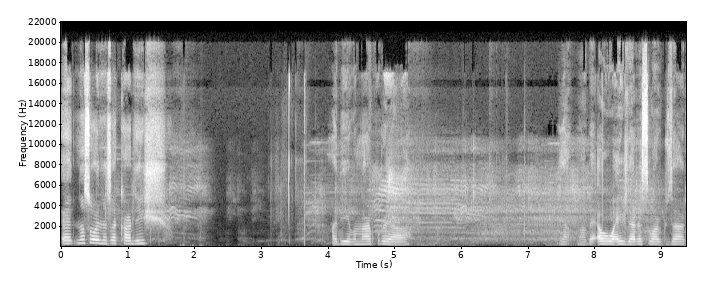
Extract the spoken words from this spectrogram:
Evet nasıl oynasak kardeş? Hadi bunlar buraya. Yapma be. Oo ejderhası var güzel.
